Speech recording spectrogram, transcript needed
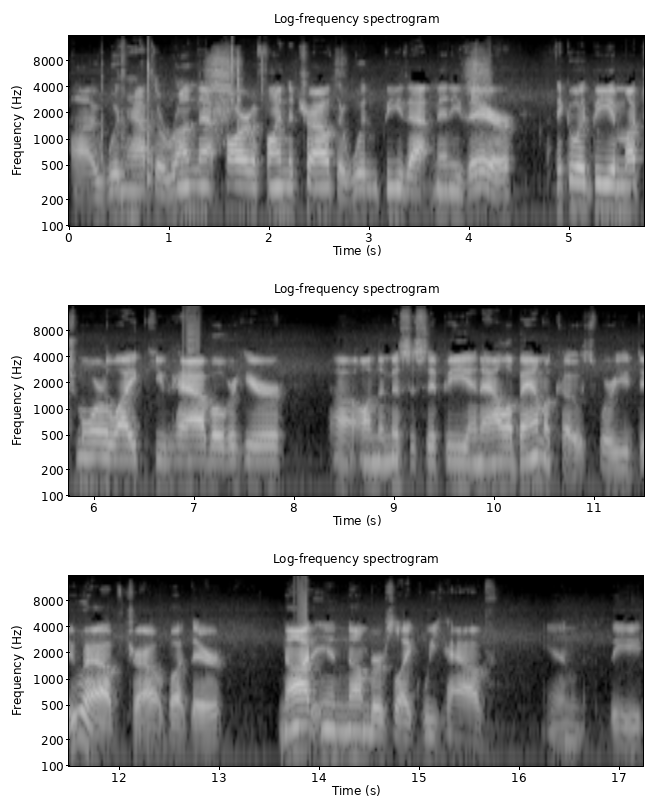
I wouldn't have to run that far to find the trout. There wouldn't be that many there. I think it would be much more like you have over here uh, on the Mississippi and Alabama coast where you do have trout, but they're not in numbers like we have in the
